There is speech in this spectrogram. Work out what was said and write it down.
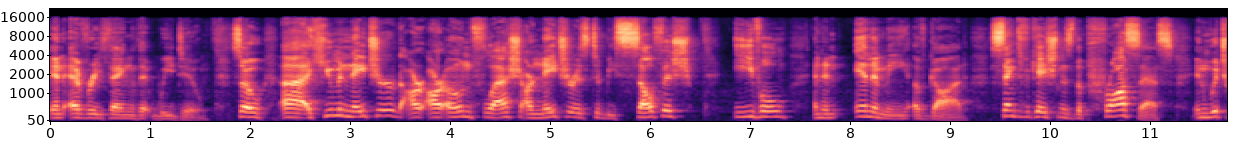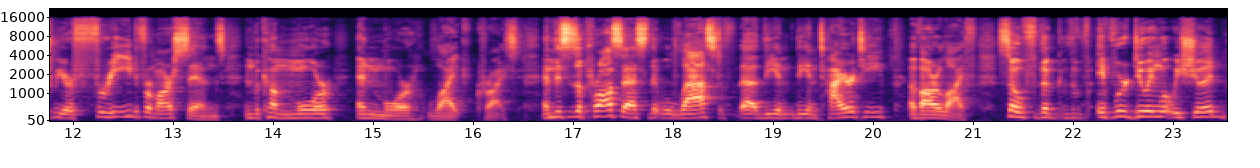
in everything that we do. So uh, human nature, our, our own flesh, our nature is to be selfish evil, and an enemy of God. Sanctification is the process in which we are freed from our sins and become more and more like Christ. And this is a process that will last uh, the the entirety of our life. So if, the, if we're doing what we should,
